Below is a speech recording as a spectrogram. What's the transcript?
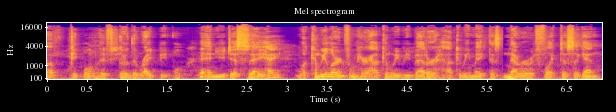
of people if they're the right people. And you just say, hey, what can we learn from here? How can we be better? How can we make this never afflict us again?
